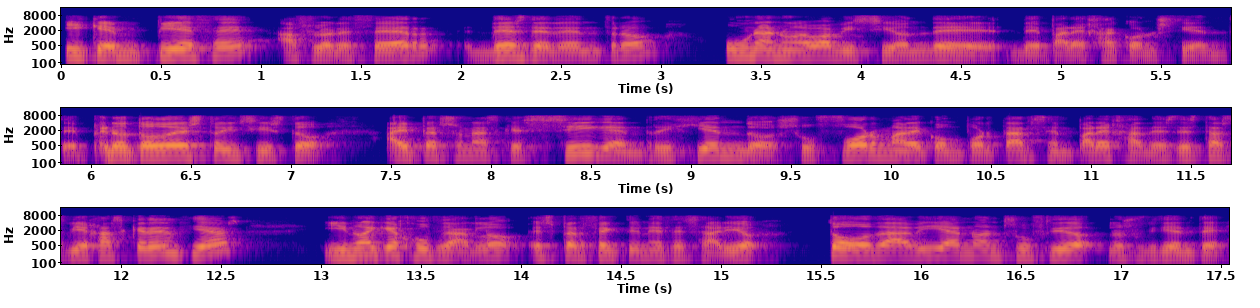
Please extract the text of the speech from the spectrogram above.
y que empiece a florecer desde dentro una nueva visión de, de, pareja consciente. Pero todo esto, insisto, hay personas que siguen rigiendo su forma de comportarse en pareja desde estas viejas creencias y no hay que juzgarlo, es perfecto y necesario todavía no han sufrido lo suficiente.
